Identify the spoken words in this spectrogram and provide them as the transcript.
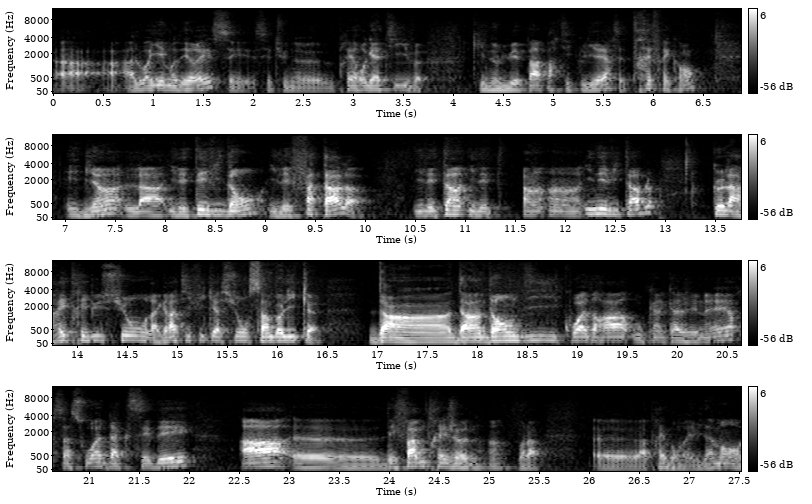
à, à, loyer modéré. C'est une prérogative qui ne lui est pas particulière, c'est très fréquent. Eh bien, là, il est évident, il est fatal il est, inévitable que la rétribution, la gratification symbolique d'un dandy, quadra ou quinquagénaire, ça soit d'accéder à euh, des femmes très jeunes. Hein, voilà. Euh, après, bon, bah, évidemment,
